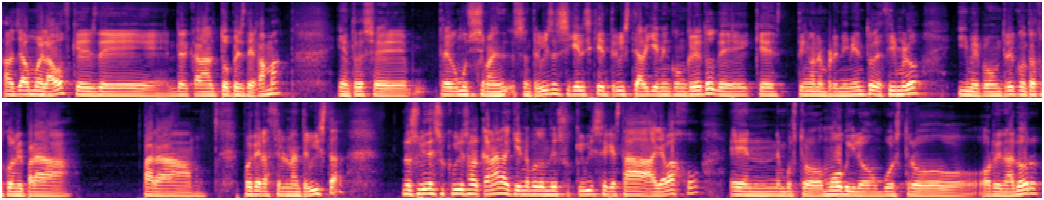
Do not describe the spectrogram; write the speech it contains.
a Jaume Laoz, que es de, del canal Topes de Gama. Y entonces eh, traigo muchísimas entrevistas. Si queréis que entreviste a alguien en concreto de que tenga un emprendimiento, decírmelo y me pondré en contacto con él para, para poder hacer una entrevista. No os olvidéis suscribiros al canal, aquí en el botón de suscribirse que está ahí abajo, en, vuestro móvil o en vuestro ordenador,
